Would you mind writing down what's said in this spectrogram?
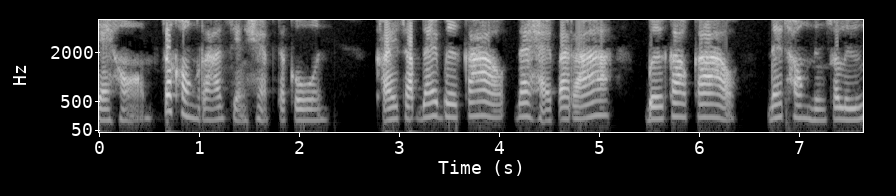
ยายหอมเจ้าของร้านเสียงแหบตะโกน ใครจับได้เบอร์เก้าได้หายปลาร้า เบอร์เก้าเก้า ได้ทองหนึ่งสลึง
